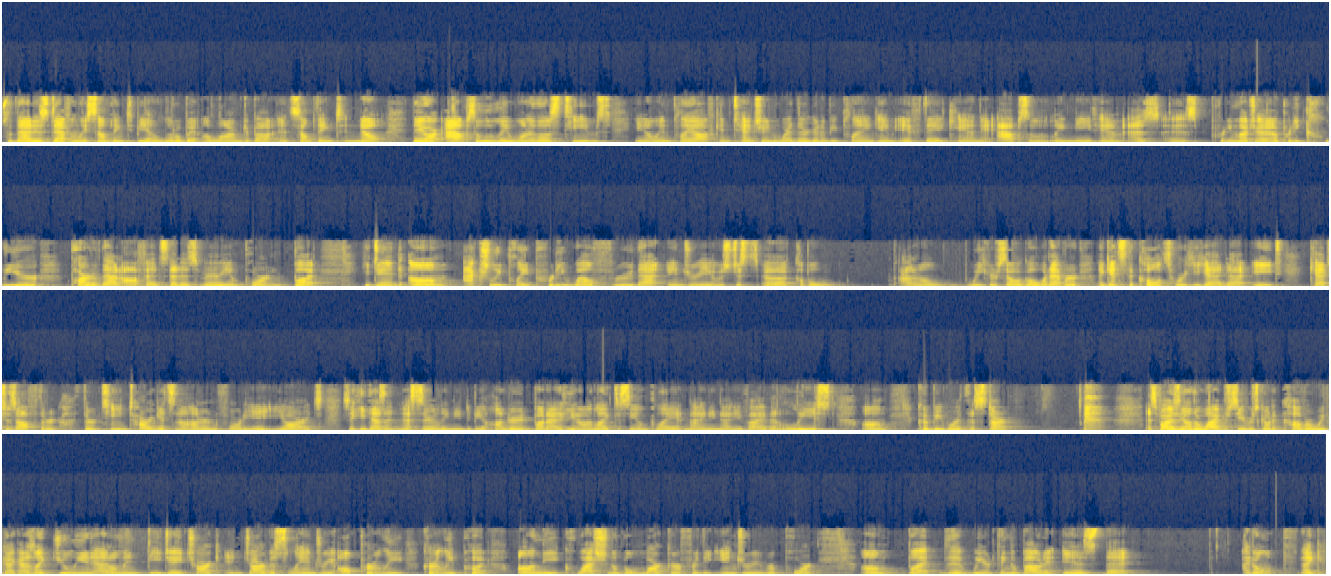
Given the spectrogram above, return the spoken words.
so that is definitely something to be a little bit alarmed about and something to know. They are absolutely one of those teams, you know, in playoff contention where they're going to be playing him if they can. They absolutely need him as is pretty much a, a, pretty clear part of that offense that is very important. But he did um, actually play pretty well through that injury. It was just a couple I don't know, week or so ago, whatever, against the Colts, where he had uh, eight catches off thir- 13 targets and 148 yards. So he doesn't necessarily need to be 100, but I, you know, I'd like to see him play at 90, 95 at least. Um, could be worth a start. As far as the other wide receivers go to cover, we've got guys like Julian Edelman, DJ Chark, and Jarvis Landry, all currently currently put on the questionable marker for the injury report. Um, but the weird thing about it is that I don't like.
